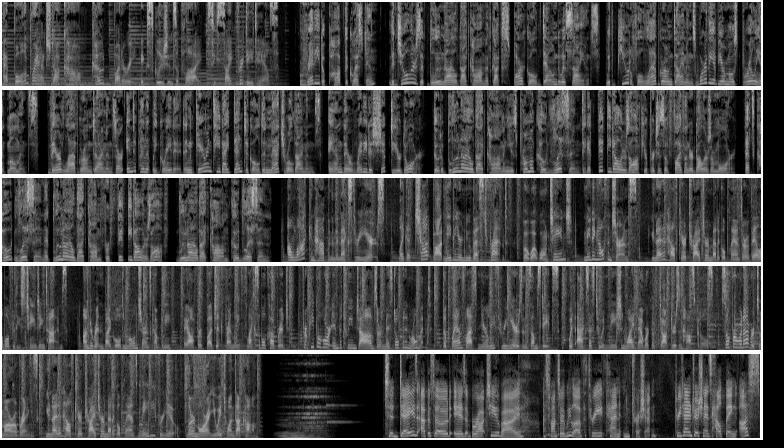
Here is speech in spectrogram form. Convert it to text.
at bollandbranch.com. Code BUTTERY. Exclusions apply. See site for details. Ready to pop the question? The jewelers at BlueNile.com have got sparkle down to a science with beautiful lab grown diamonds worthy of your most brilliant moments. Their lab grown diamonds are independently graded and guaranteed identical to natural diamonds, and they're ready to ship to your door. Go to BlueNile.com and use promo code LISTEN to get $50 off your purchase of $500 or more. That's code LISTEN at BlueNile.com for $50 off. BlueNile.com code LISTEN. A lot can happen in the next three years. Like a chatbot may be your new best friend. But what won't change? Needing health insurance. United Healthcare Tri Term Medical Plans are available for these changing times. Underwritten by Golden Rule Insurance Company, they offer budget friendly, flexible coverage for people who are in between jobs or missed open enrollment. The plans last nearly three years in some states, with access to a nationwide network of doctors and hospitals. So, for whatever tomorrow brings, United Healthcare Tri Term Medical Plans may be for you. Learn more at uh1.com. Today's episode is brought to you by a sponsor we love, 310 Nutrition. 310 Nutrition is helping us,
